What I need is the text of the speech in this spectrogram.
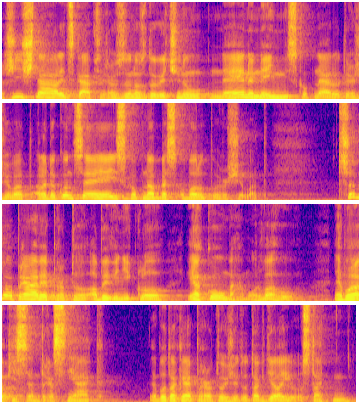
Říšná lidská přirozenost do většinou nejen není schopná dodržovat, ale dokonce je jej schopna bez obalu porušovat. Třeba právě proto, aby vyniklo, jakou mám odvahu, nebo jaký jsem drsňák, nebo také proto, že to tak dělají ostatní,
